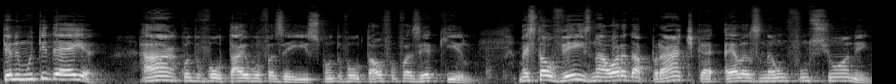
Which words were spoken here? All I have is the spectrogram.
tendo muita ideia. Ah, quando voltar eu vou fazer isso, quando voltar eu vou fazer aquilo. Mas talvez na hora da prática elas não funcionem.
